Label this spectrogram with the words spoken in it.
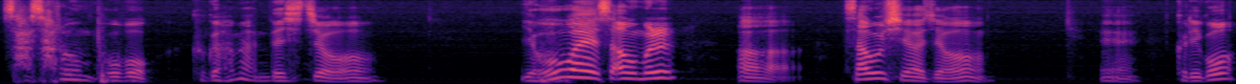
사사로운 보복 그거 하면 안 되시죠. 여호와의 싸움을 어, 싸우셔야죠. 예. 그리고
